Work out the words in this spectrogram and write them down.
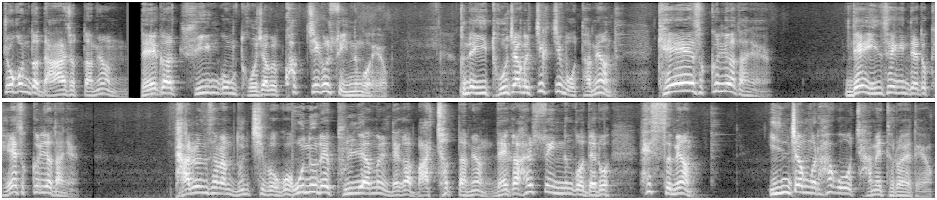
조금 더 나아졌다면 내가 주인공 도장을 콱 찍을 수 있는 거예요. 근데 이 도장을 찍지 못하면 계속 끌려다녀요. 내 인생인데도 계속 끌려다녀요 다른 사람 눈치 보고 오늘의 분량을 내가 맞췄다면 내가 할 수 있는 거대로 했으면 인정을 하고 잠에 들어야 돼요.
